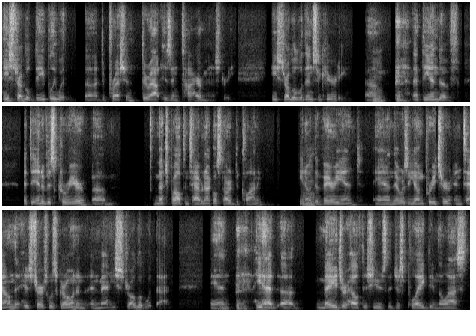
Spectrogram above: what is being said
he struggled deeply with uh, depression throughout his entire ministry. He struggled with insecurity. Um, mm. at the end of at the end of his career, um, Metropolitan Tabernacle started declining you know, mm-hmm. at the very end. And there was a young preacher in town that his church was growing, and, and man, he struggled with that. And he had uh, major health issues that just plagued him the last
